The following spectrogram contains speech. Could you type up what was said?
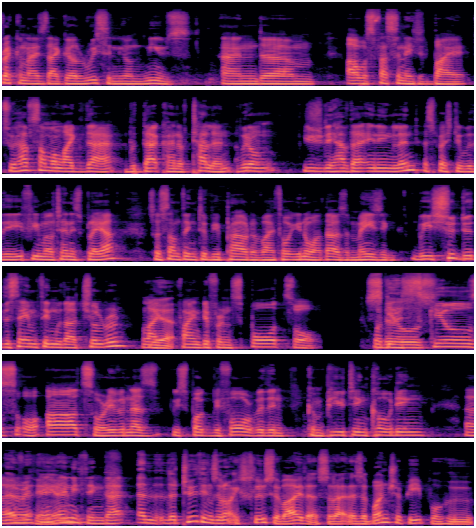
recognized that girl recently on the news, and um, I was fascinated by it. To have someone like that with that kind of talent, we don't usually have that in England, especially with the female tennis player. So something to be proud of. I thought, you know what, that was amazing. We should do the same thing with our children, like Yeah. find different sports or whether it's Skills. skills or arts or even as we spoke before within computing, coding. Uh, Everything, a- yeah. anything that and the two things are not exclusive either. So like, there's a bunch of people who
